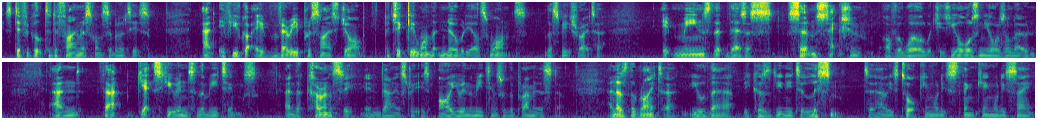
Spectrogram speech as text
it's difficult to define responsibilities. And if you've got a very precise job, particularly one that nobody else wants, the speechwriter, it means that there's a s- certain section of the world which is yours and yours alone, and that gets you into the meetings. And the currency in Downing Street is are you in the meetings with the Prime Minister? And as the writer, you're there because you need to listen to how he's talking, what he's thinking, what he's saying.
